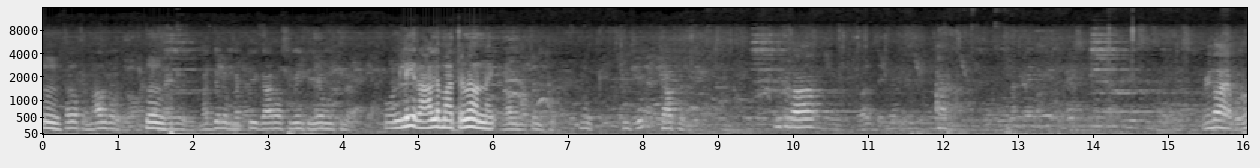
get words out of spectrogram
ఉమ్, తర్వాత ఐదోది. మధ్యలో మట్టి గార సిమెంట్ ఏముంటున్నాయి? ఓన్లీ రాళ్ళు మాత్రమే ఉన్నాయి. మొత్తం ఇచ్చారు. చూసి చాతుర్యం ఇక్కడ వినాయకుడు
